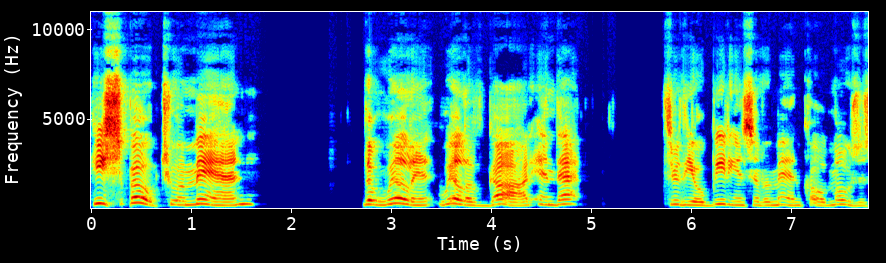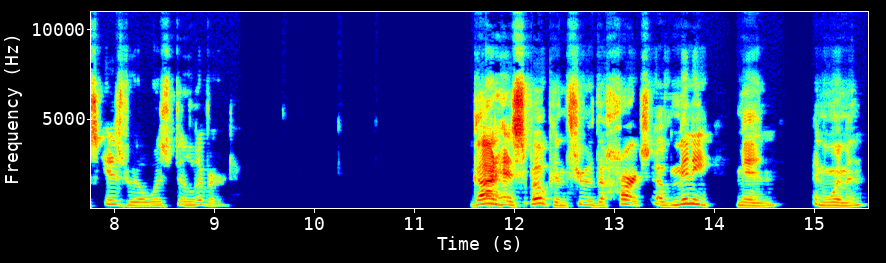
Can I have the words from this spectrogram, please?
He spoke to a man the will, will of God, and that through the obedience of a man called Moses, Israel was delivered. God has spoken through the hearts of many men and women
